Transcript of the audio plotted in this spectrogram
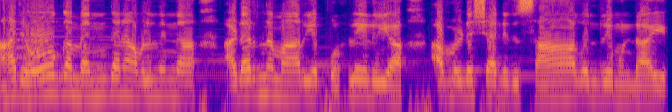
ആ രോഗബന്ധനം അവളിൽ നിന്ന് അടർന്നു മാറിയപ്പോൾ ഹല്ലേലൂയ അവളുടെ ശരീരത്തിൽ സ്വാതന്ത്ര്യമുണ്ടായി.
